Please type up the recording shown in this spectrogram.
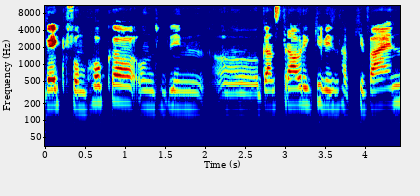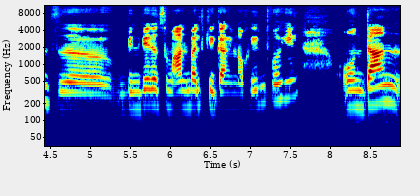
weg vom Hocker und bin äh, ganz traurig gewesen, habe geweint, äh, bin weder zum Anwalt gegangen noch irgendwo hin. Und dann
